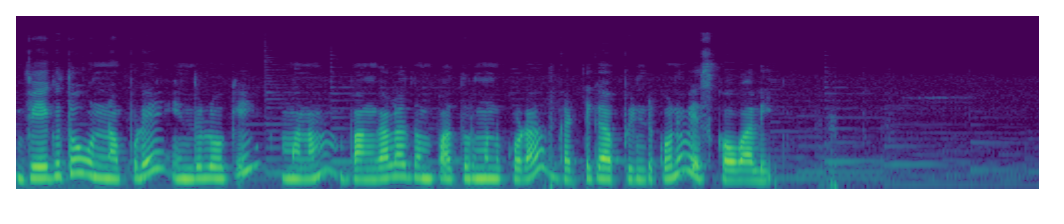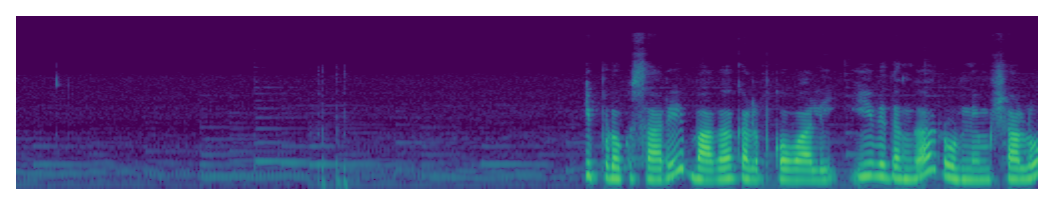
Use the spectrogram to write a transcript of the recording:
వేగుతూ ఉన్నప్పుడే ఇందులోకి మనం బంగాళాదుంప తురుమును కూడా గట్టిగా పిండుకొని వేసుకోవాలి. ఇప్పుడు ఒకసారి బాగా కలుపుకోవాలి. ఈ విధంగా రెండు నిమిషాలు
